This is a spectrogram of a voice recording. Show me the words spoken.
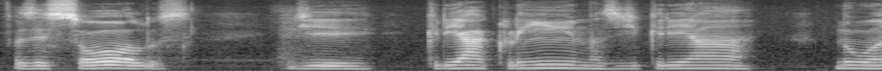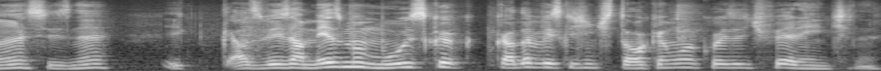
fazer solos, de criar climas, de criar nuances, né? E às vezes a mesma música, cada vez que a gente toca é uma coisa diferente, né?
